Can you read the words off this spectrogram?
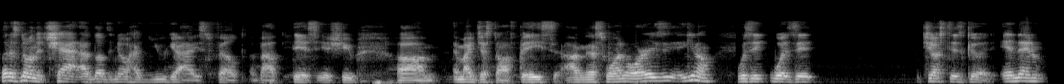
Let us know in the chat. I'd love to know how you guys felt about this issue. Um, am I just off base on this one, or is it, you know, was it was it just as good? And then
